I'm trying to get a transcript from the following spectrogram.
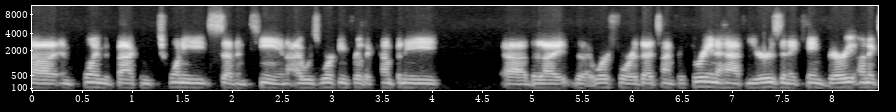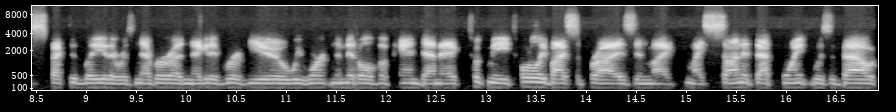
uh, employment back in 2017. I was working for the company uh, that I that I worked for at that time for three and a half years, and it came very unexpectedly. There was never a negative review. We weren't in the middle of a pandemic. Took me totally by surprise. And my my son at that point was about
